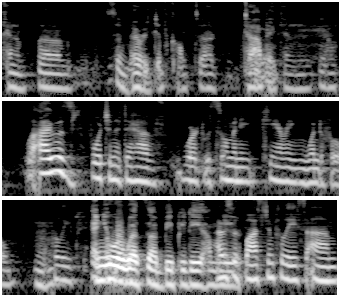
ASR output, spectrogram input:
kind of, um, it's a very difficult uh, topic, and you know, Well, I was fortunate to have worked with so many caring, wonderful police. Mm-hmm. and you were with uh, BPD. How many? I was with Boston Police, um,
